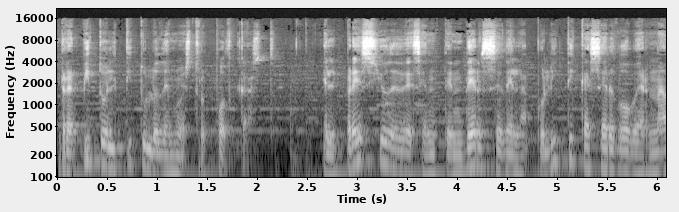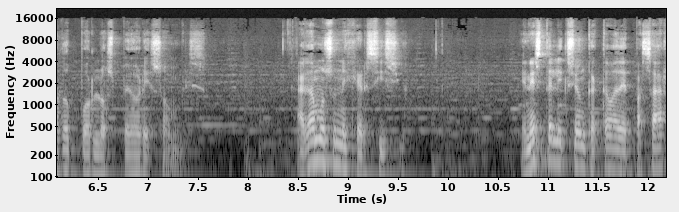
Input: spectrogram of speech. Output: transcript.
Repito el título de nuestro podcast. El precio de desentenderse de la política es ser gobernado por los peores hombres. Hagamos un ejercicio. En esta elección que acaba de pasar,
